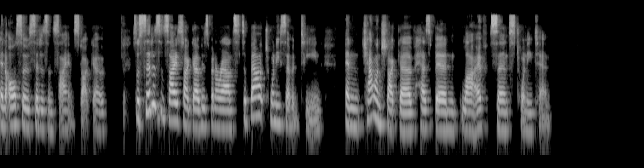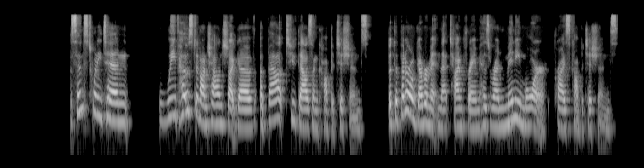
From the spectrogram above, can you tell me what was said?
and also citizenscience.gov. So citizenscience.gov has been around since about 2017 and challenge.gov has been live since 2010. Since 2010, we've hosted on challenge.gov about 2000 competitions but the federal government in that time frame has run many more prize competitions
